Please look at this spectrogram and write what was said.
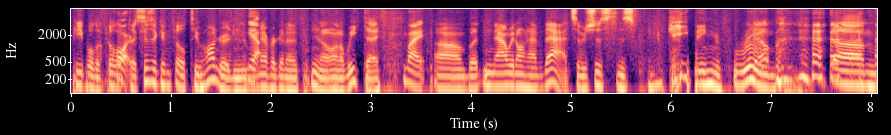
people to fill it course. because it can fill 200, and Yeah. we're never gonna you know on a weekday. Right. Um, but now we don't have that, so it's just this gaping room. um,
